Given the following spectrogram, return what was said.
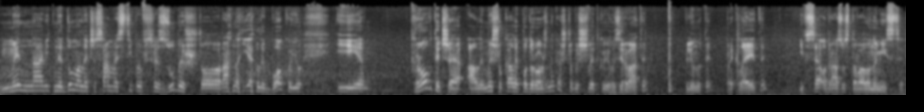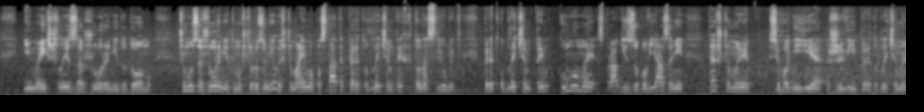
Ми навіть не думали, чи саме стіпивши зуби, що рана є глибокою і кров тече, але ми шукали подорожника, щоб швидко його зірвати, плюнути, приклеїти, і все одразу ставало на місце. І ми йшли зажурені додому. Чому зажурені? Тому що розуміли, що маємо постати перед обличчям тих, хто нас любить, перед обличчям тим, кому ми справді зобов'язані те, що ми сьогодні є живі перед обличчями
